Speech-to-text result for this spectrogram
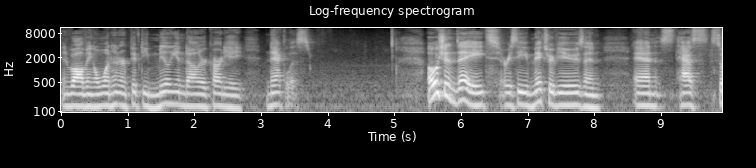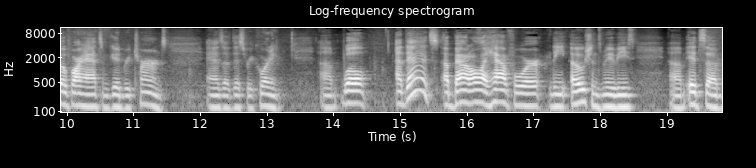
involving a 150 million dollar Cartier necklace. Ocean's 8 received mixed reviews and and has so far had some good returns as of this recording. Um, well, uh, that's about all I have for the Ocean's movies. Um, it's uh,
